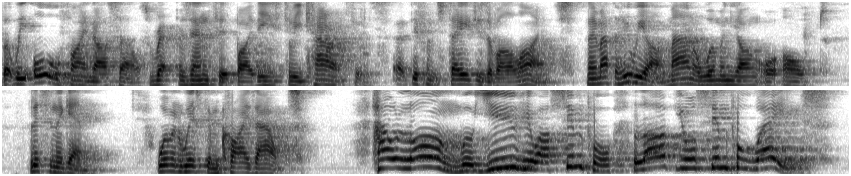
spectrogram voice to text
but we all find ourselves represented by these three characters at different stages of our lives, no matter who we are, man or woman, young or old. Listen again. Woman wisdom cries out, How long will you who are simple love your simple ways?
